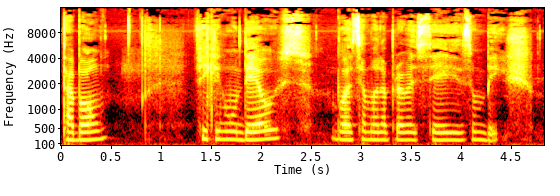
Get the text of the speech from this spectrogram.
Tá bom? Fiquem com Deus. Boa semana para vocês. Um beijo.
